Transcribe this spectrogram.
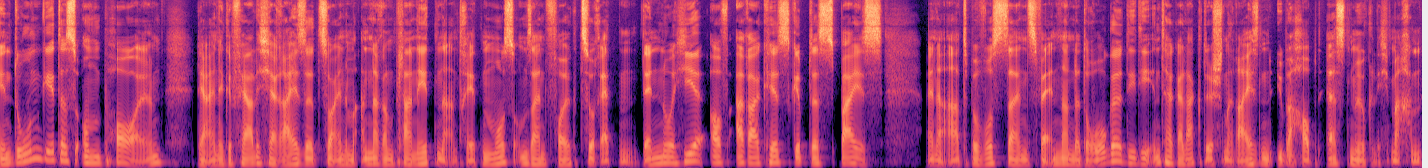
In Dune geht es um Paul, der eine gefährliche Reise zu einem anderen Planeten antreten muss, um sein Volk zu retten. Denn nur hier auf Arrakis gibt es Spice, eine Art bewusstseinsverändernde Droge, die die intergalaktischen Reisen überhaupt erst möglich machen.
